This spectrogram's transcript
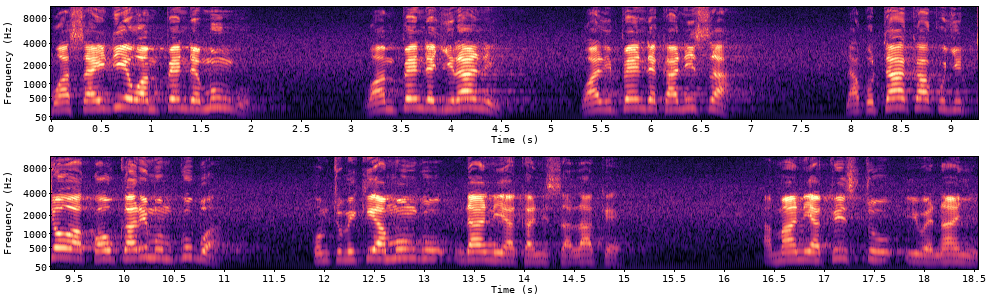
mwasaidie wampende Mungu, wampende jirani, walipende kanisa na kutaka kujitoa kwa ukarimu mkubwa kumtumikia Mungu ndani ya kanisa lake. Amani ya Kristu iwe nanyi.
